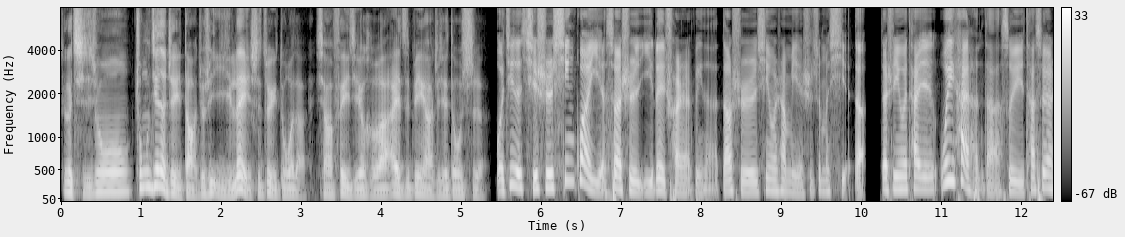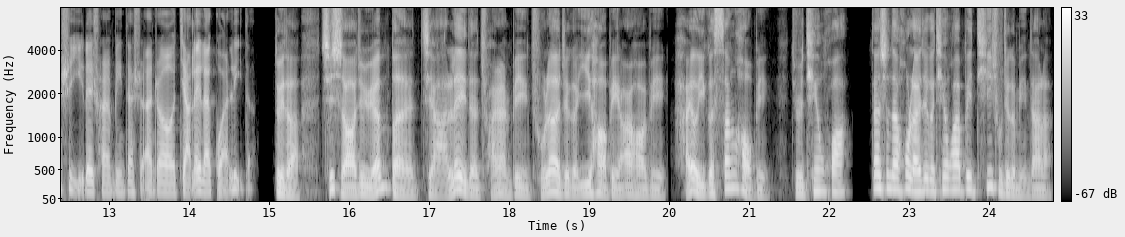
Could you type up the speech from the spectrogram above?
这个其中中间的这一档就是乙类是最多的，像肺结核啊、艾滋病啊，这些都是。我记得其实新冠也算是乙类传染病的，当时新闻上面也是这么写的。但是因为它危害很大，所以它虽然是乙类传染病，但是按照甲类来管理的。对的，其实啊，就原本甲类的传染病，除了这个一号病、二号病，还有一个三号病，就是天花。但是呢，后来这个天花被剔除这个名单了，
